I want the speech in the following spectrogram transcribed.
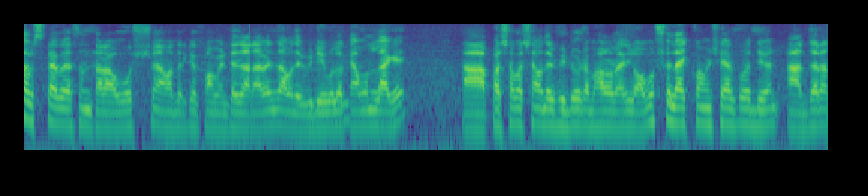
সাবস্ক্রাইব আছেন তারা অবশ্যই আমাদেরকে কমেন্টে জানাবেন যে আমাদের ভিডিওগুলো কেমন লাগে। পাশাপাশি আমাদের ভিডিওটা ভালো লাগলে অবশ্যই লাইক কমেন্ট শেয়ার করে দিবেন। আর যারা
